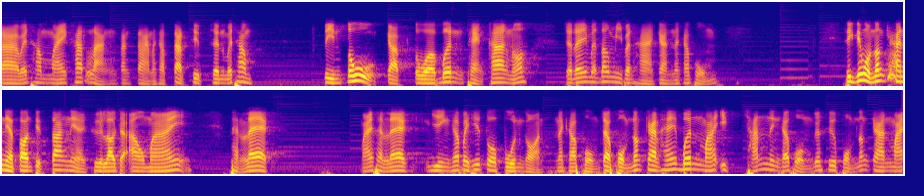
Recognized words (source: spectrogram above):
ตาไว้ทำไม้คาดหลังต่างๆนะครับ ตัดสิบเซนไว้ทำตีนตู้กับตัวเบิ้ลแผงข้างเนาะ จะได้ไม่ต้องมีปัญหากันนะครับผม สิ่งที่ผมต้องการเนี่ยตอนติดตั้งเนี่ยคือเราจะเอาไม้แผ่นแรก ไม้แผ่นแรกยิงเข้าไปที่ตัวปูนก่อนนะครับผมแต่ผมต้องการให้เบิ้ลไม้อีกชั้นหนึ่งครับผมก็คือผมต้องการไม้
